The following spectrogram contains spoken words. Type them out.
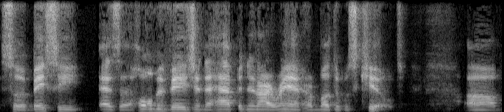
So basically, as a home invasion that happened in Iran, her mother was killed. Um,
